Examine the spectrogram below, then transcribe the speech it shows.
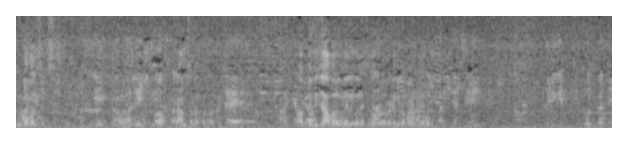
Two double six system కావాలి రామ్ చంద్ర అంటే బిగ్ జాబ్ వెలుగులే రెడీగా ఉత్పత్తి చేసి తిరిగి ఉత్పత్తి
